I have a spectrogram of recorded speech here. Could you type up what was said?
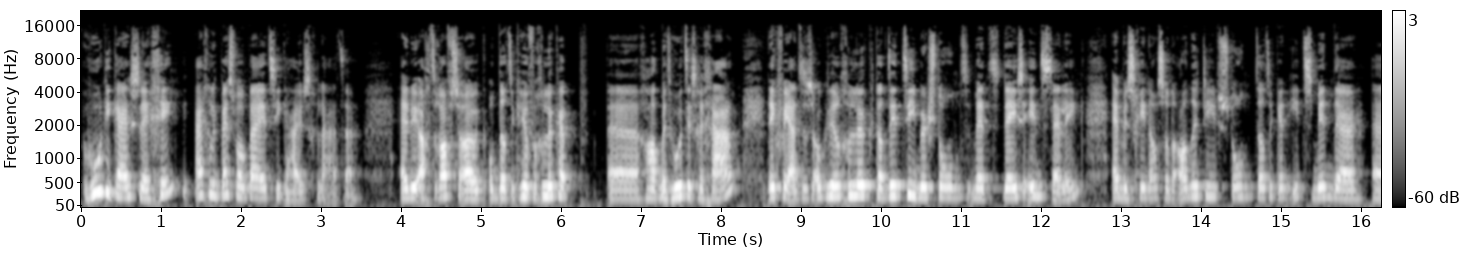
Hoe die keisnee ging, eigenlijk best wel bij het ziekenhuis gelaten. En nu achteraf zou ik, omdat ik heel veel geluk heb uh, gehad met hoe het is gegaan. Ik denk van ja, het is ook heel geluk dat dit team er stond met deze instelling. En misschien als er een ander team stond, dat ik een iets minder uh,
